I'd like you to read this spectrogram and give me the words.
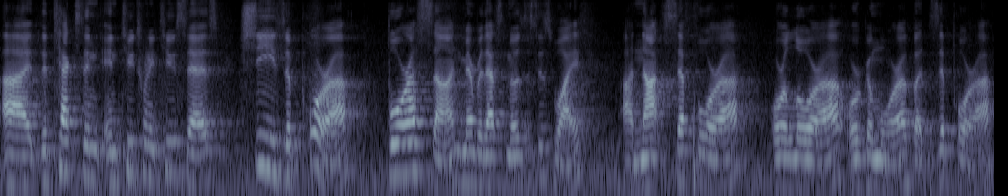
Uh, the text in, in 222 says, She, Zipporah, bore a son. Remember, that's Moses' wife, uh, not Sephora or Laura or Gomorrah, but Zipporah.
